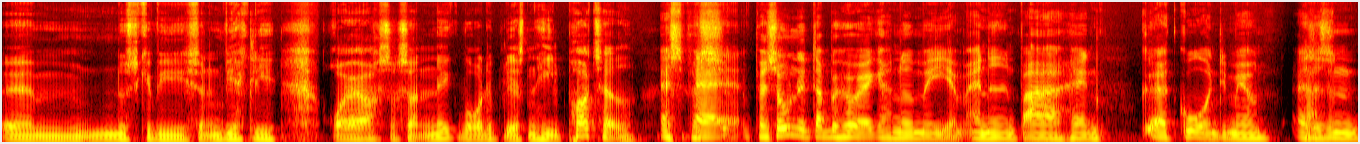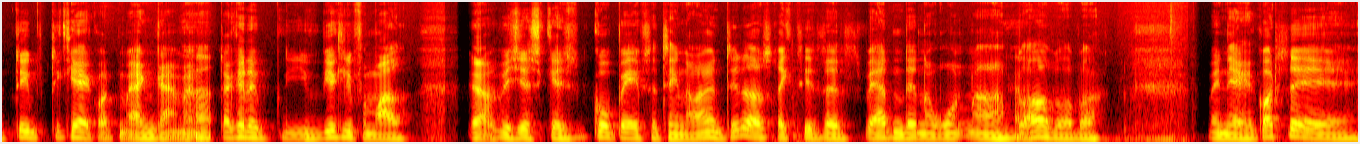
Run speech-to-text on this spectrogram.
øh, nu skal vi sådan virkelig røre os og sådan, ikke? hvor det bliver sådan helt påtaget. Altså pers- personligt, der behøver jeg ikke have noget med hjem, andet end bare at have en øh, god ondt i maven. Altså ja. sådan, det, det kan jeg godt mærke en gang imellem. Ja. Ja. Der kan det blive virkelig for meget. Ja. Hvis jeg skal gå bagefter og tænke, nej, det er da også rigtigt, at verden den er rund og bla bla bla. Men jeg kan godt, øh,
